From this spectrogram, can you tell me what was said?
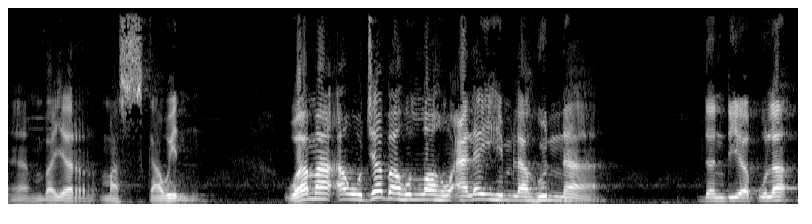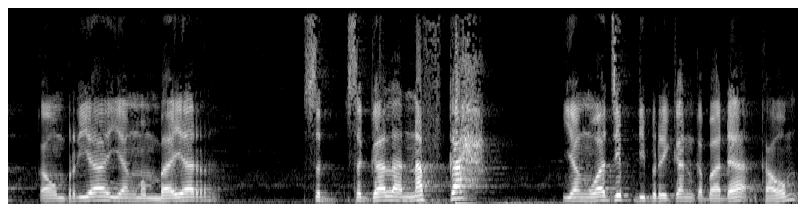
ya, membayar mas kawin. Wa ma aujabahu Allahu 'alaihim lahunna. Dan dia pula kaum pria yang membayar segala nafkah yang wajib diberikan kepada kaum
